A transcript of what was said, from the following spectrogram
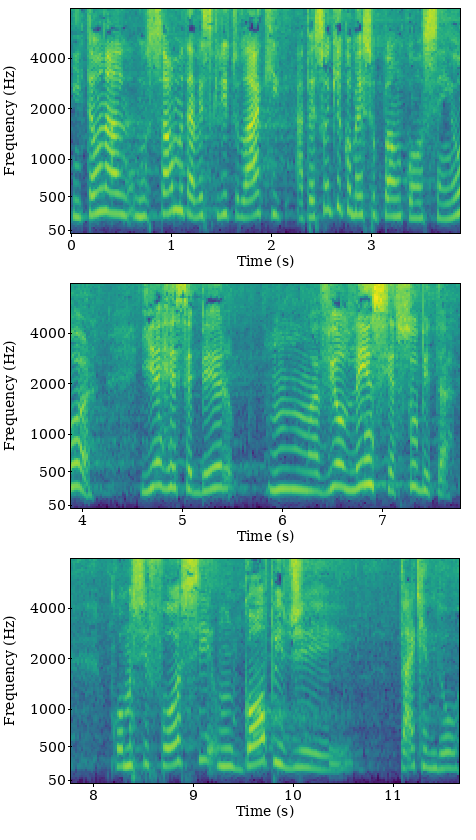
Então, na, no Salmo estava escrito lá que a pessoa que comesse o pão com o Senhor ia receber uma violência súbita, como se fosse um golpe de taekwondo,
